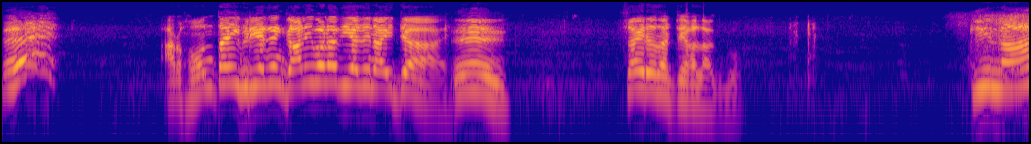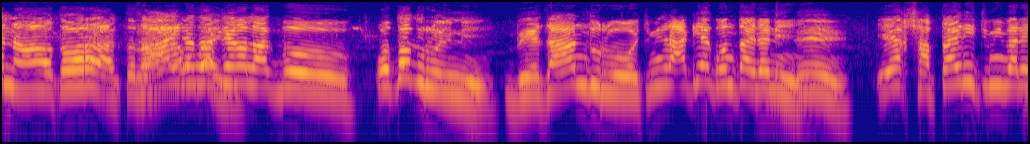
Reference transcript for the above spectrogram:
এ? আর হন্তাই ফিরিয়ে দেন গাড়ি ভাড়া দিয়া দেন আইতায়। এ। চার হাজার টাকা লাগবো। কি না না অত বড় লাগতো না চার হাজার টাকা লাগবো। কত দূর হইনি। বেজান দূর হই তুমি আটিয়া গন্তাই না নি এক সপ্তাহে নি তুমি মানে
